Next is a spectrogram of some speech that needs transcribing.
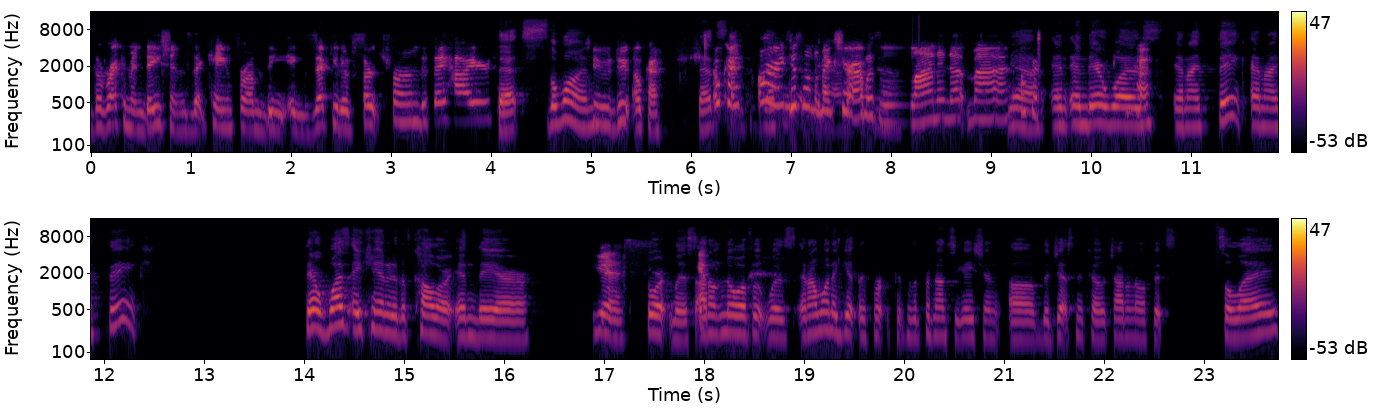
the recommendations that came from the executive search firm that they hired that's the one to do okay that's okay all right just want to make sure i was yeah. lining up my yeah okay. and and there was okay. and i think and i think there was a candidate of color in their yes short list. Yep. I don't know if it was, and I want to get the the pronunciation of the Jets new coach. I don't know if it's Saleh.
